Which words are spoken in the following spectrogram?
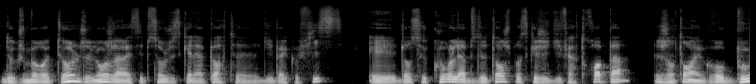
Et donc je me retourne, je longe la réception jusqu'à la porte euh, du back-office. Et dans ce court laps de temps, je pense que j'ai dû faire trois pas, j'entends un gros boum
